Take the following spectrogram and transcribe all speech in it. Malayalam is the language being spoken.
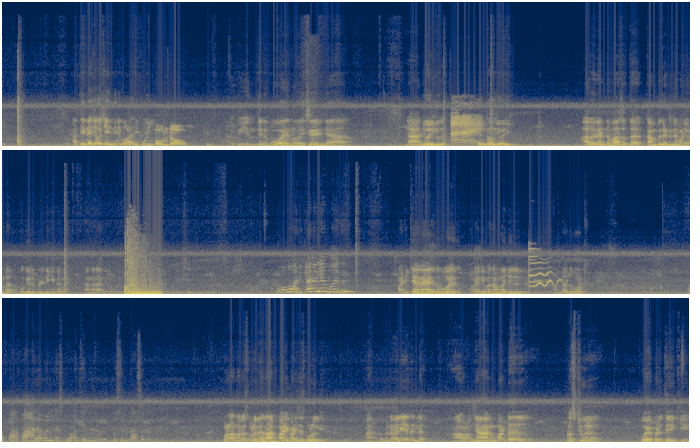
അതെന്നെ ചോദിച്ചു എന്തിനു കോളേജിൽ പോയി? അതിപ്പോ എന്തിനു പോയെന്ന് ചോദിച്ചു കഴിഞ്ഞാ ഞാൻ ജോലിക്ക് പോയി. എന്തോ ജോലി? അത് രണ്ടു മാസത്തെ കമ്പി കെട്ടിന്റെ പണിയുണ്ടായിരുന്നു പുതിയൊരു ബിൽഡിങ്ങിന്റെ പണി. അങ്ങനെ അതിന് പോയി. പഠിക്കാനായിരുന്നു പോയത്. അവനിപ്പോ ഇനിയിപ്പോ സമ്മതിച്ചില്ലല്ലോ. അതുകൊണ്ട് അത് പോട്ടെ. കൊള്ളാം നല്ല സ്കൂളല്ലേ അത് അമ്പാടി പഠിച്ച സ്കൂളല്ലേ? ആ അത് പിന്നെ വലിയ ഇതില്ല. അവ ഞാനും പണ്ട് പ്ലസ് ടുവിന് പോയപ്പോഴത്തേക്ക്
